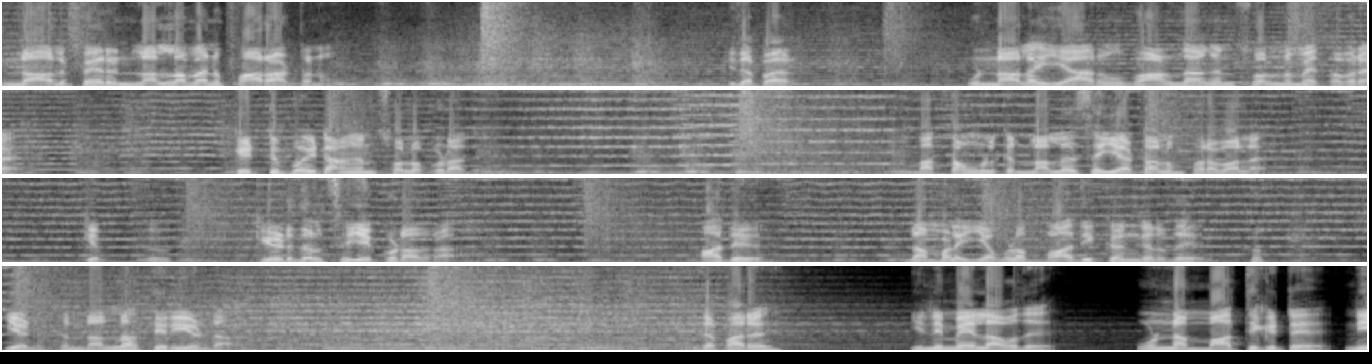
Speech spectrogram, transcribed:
நாலு பேர் நல்லவன் பாராட்டணும். இத பார். உன்னால யாரும் வாழ்ந்தாங்கன்னு சொல்லணுமே தவிர கெட்டு போயிட்டாங்கன்னு சொல்லக்கூடாது. மத்தவங்களுக்கு நல்லது செய்யாட்டாலும் பரவாயில்ல. கெடுதல் செய்யக்கூடாதுடா. அது நம்மளை எவ்வளவு பாதிக்குங்கிறது எனக்கு நல்லா தெரியும்டா. இத பாரு. இனிமேலாவது உன்னை மாத்திக்கிட்டு நீ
